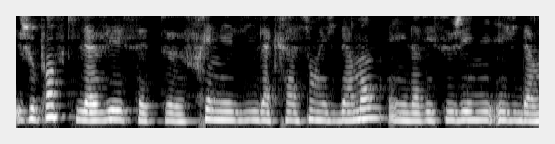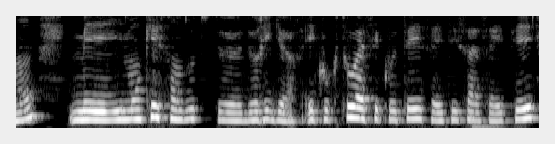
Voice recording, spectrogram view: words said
je pense qu'il avait cette frénésie de la création évidemment, et il avait ce génie évidemment, mais il manquait sans doute de, rigueur. Et Cocteau à ses côtés, ça a été ça, ça a été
